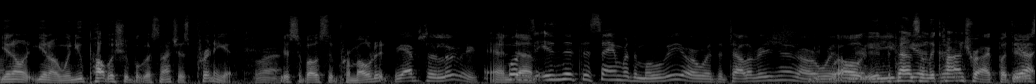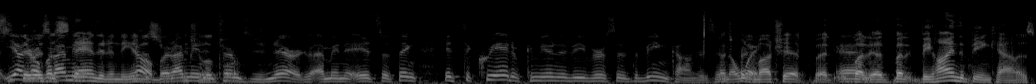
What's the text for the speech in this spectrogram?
You know, you know, when you publish a book, it's not just printing it. Right. You're supposed to promote it. Yeah, absolutely. And, well, uh, isn't it the same with the movie or with the television or with? Well, it depends on the contract, but there yeah, is yeah, there no, is a I mean- standard in the industry. No, but I mean in for. terms of generic. I mean, it's the thing. It's the creative community versus the bean counters. In That's a pretty way. much it. But And- but uh, but behind the bean counters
